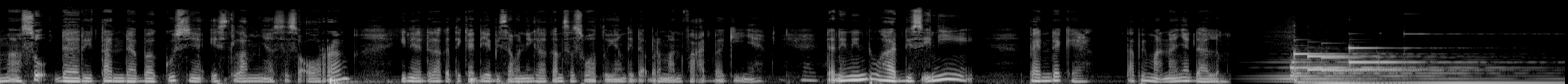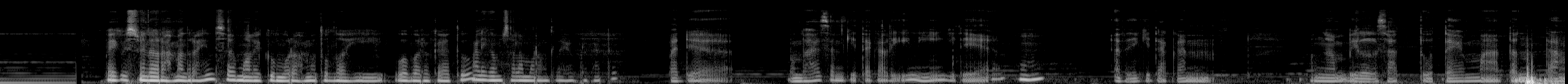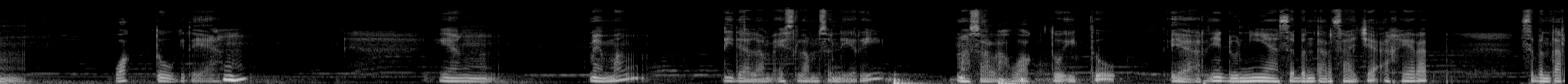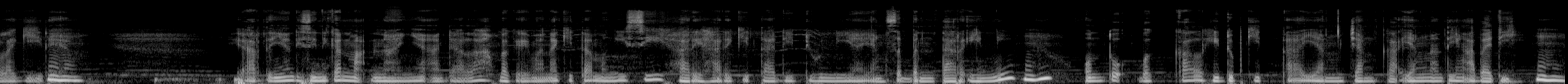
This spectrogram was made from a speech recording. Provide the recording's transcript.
termasuk dari tanda bagusnya Islamnya seseorang ini adalah ketika dia bisa meninggalkan sesuatu yang tidak bermanfaat baginya. Dan ini tuh hadis ini pendek ya, tapi maknanya dalam. Baik, Bismillahirrahmanirrahim. Assalamualaikum warahmatullahi wabarakatuh. Waalaikumsalam warahmatullahi wabarakatuh. Pada pembahasan kita kali ini, gitu ya, Mhm. artinya kita akan mengambil satu tema tentang waktu, gitu ya, Mhm. yang memang di dalam Islam sendiri masalah waktu itu ya artinya dunia sebentar saja, akhirat sebentar lagi, gitu ya. Mhm. Ya artinya di sini kan maknanya adalah bagaimana kita mengisi hari-hari kita di dunia yang sebentar ini Mhm. Untuk bekal hidup kita yang jangka, yang nanti yang abadi. Mhm.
